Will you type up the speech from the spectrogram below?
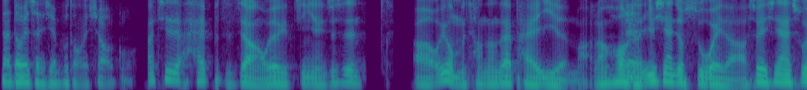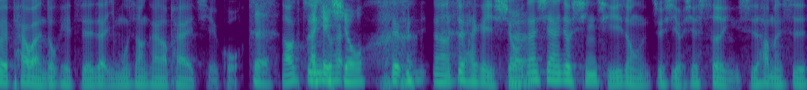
那都会呈现不同的效果。啊，其实还不止这样，我有一个经验就是。啊、呃，因为我们常常在拍艺人嘛，然后呢，因为现在就数位的啊，所以现在数位拍完都可以直接在荧幕上看到拍的结果。对，然后还可以修。对，嗯、呃，对，还可以修。但现在就兴起一种，就是有些摄影师他们是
